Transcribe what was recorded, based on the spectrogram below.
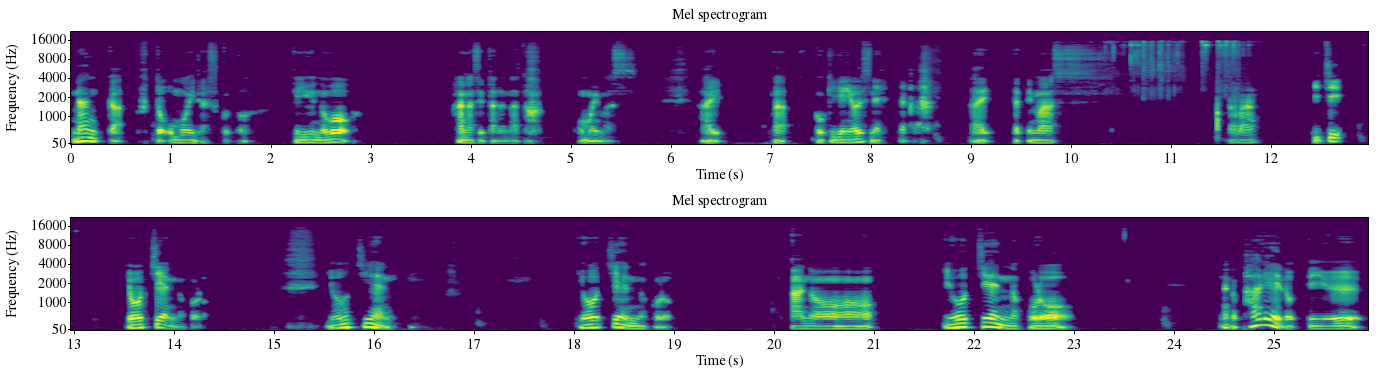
なんかふと思い出すことっていうのを話せたらなと思います。はい。ご機嫌ようですね。だから。はい。やってみます。ババン。1。幼稚園の頃。幼稚園。幼稚園の頃。あのー幼稚園の頃、なんかパレードっていう、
